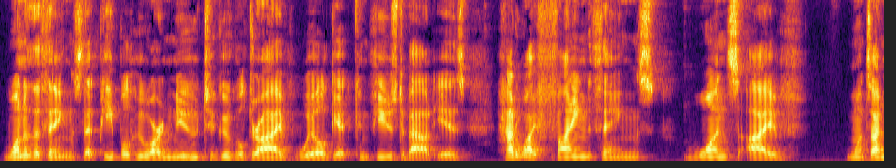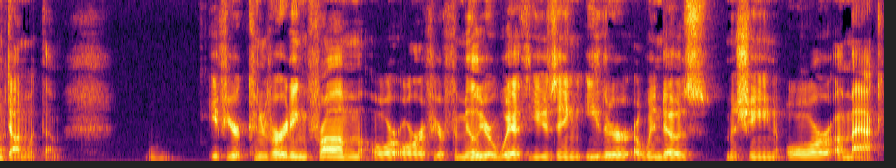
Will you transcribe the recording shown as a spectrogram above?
One of the things that people who are new to Google Drive will get confused about is how do I find things once I've once I'm done with them. If you're converting from or or if you're familiar with using either a Windows machine or a Mac,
